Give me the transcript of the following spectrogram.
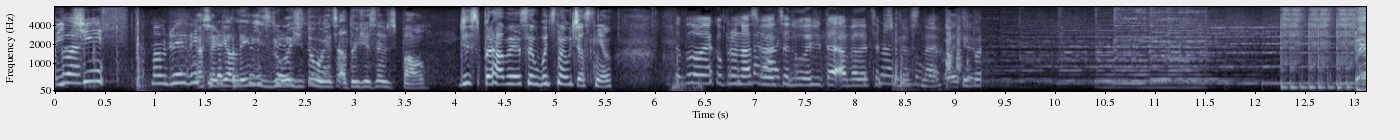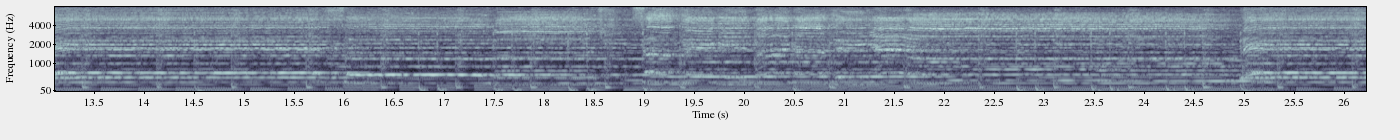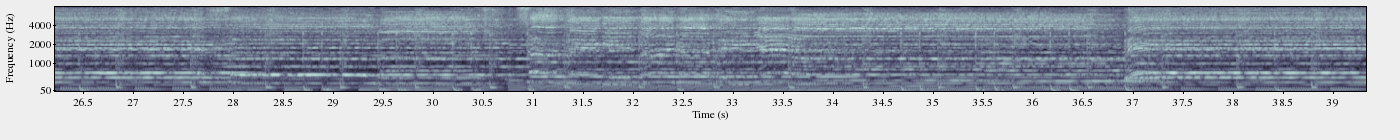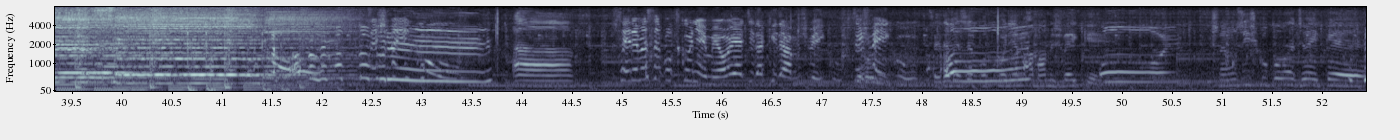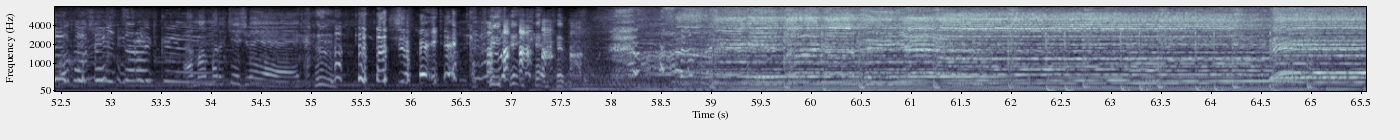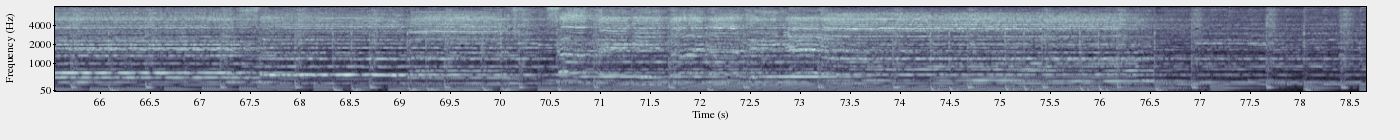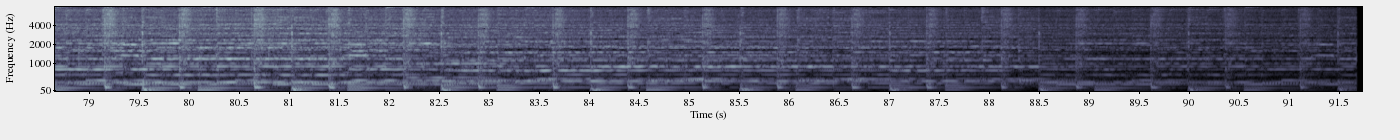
Ta byla, Vyčist! Mám dvě věci. Já jsem dělal nejvíc důležitou věc a to, že jsem spal. Že právě se vůbec neúčastnil. to bylo jako pro nás velice důležité a velice přínosné. Žvejku. Chceš žvejku? sejdeme se pod koněm a mám žvejky. Už nemusíš kupovat žvejky. Koupím více rojky. Já mám mrtě žvejek. at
